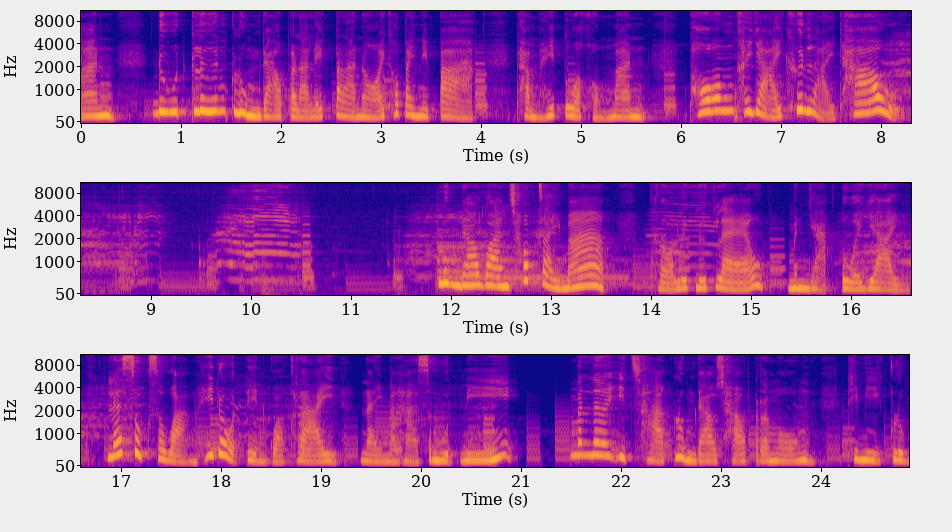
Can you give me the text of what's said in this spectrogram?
มัน ดูดกลืนกลุ่มดาวปลาเล็กปลาน้อยเข้าไปในปากทำให้ตัวของมัน พองขยายขึ้นหลายเท่า กลุ่มดาววานชอบใจมาก เพราะลึกๆแล้วมันอยากตัวใหญ่ และสุกสว่างให้โดดเด่นกว่าใครในมหาสมุทรนี้ มันเลยอิจฉากลุ่มดาวชาวประมง ที่มีกลุ่ม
